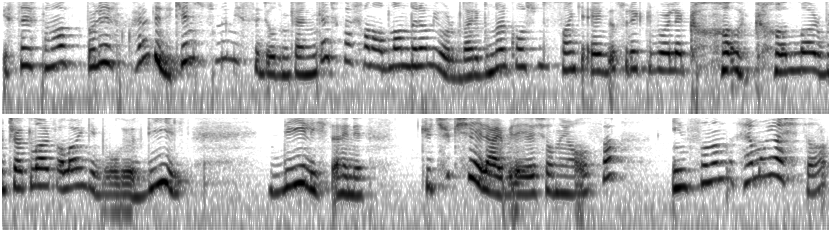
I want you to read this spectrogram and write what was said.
ister istemez böyle herhalde diken üstünde mi hissediyordum kendimi? Gerçekten şu an adlandıramıyorum da. Hani bunları konuşunca sanki evde sürekli böyle kan, kanlar, bıçaklar falan gibi oluyor. Değil. Değil işte hani küçük şeyler bile yaşanıyor olsa insanın hem o yaşta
